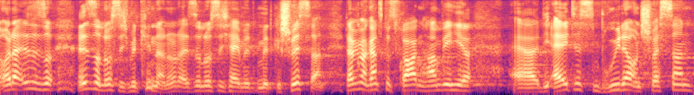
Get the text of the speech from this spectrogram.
oder? Ist es so, ist so lustig mit Kindern, oder? Ist so lustig hey, mit, mit Geschwistern. Darf ich mal ganz kurz fragen, haben wir hier äh, die ältesten Brüder und Schwestern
